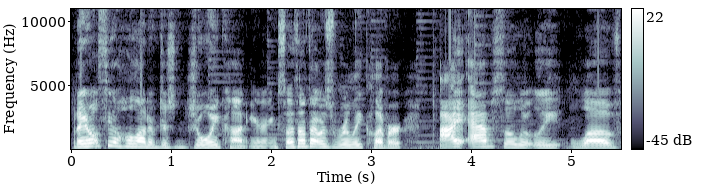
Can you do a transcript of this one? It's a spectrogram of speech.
but I don't see a whole lot of just Joy-Con earrings. So I thought that was really clever. I absolutely love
